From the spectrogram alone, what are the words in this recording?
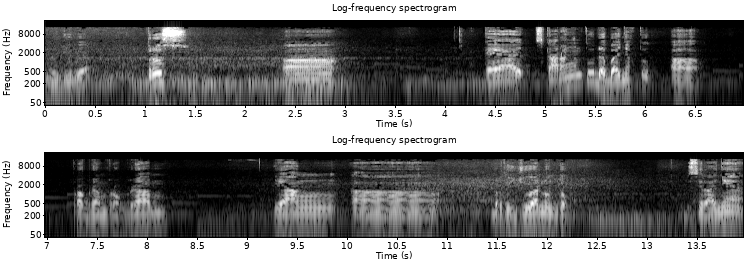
Bener juga. Terus eh, kayak sekarang tuh udah banyak tuh eh, program-program yang eh, bertujuan untuk istilahnya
